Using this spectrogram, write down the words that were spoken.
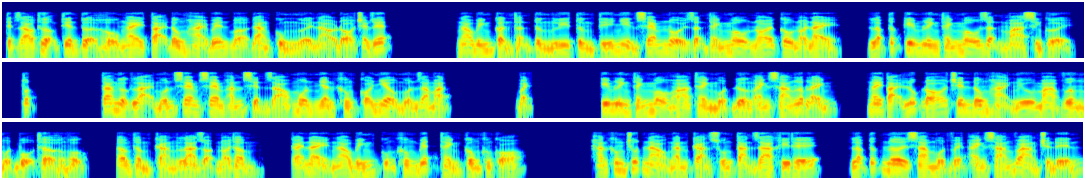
tiết giáo thượng tiên tựa hầu ngay tại đông hải bên bờ đang cùng người nào đó chém giết. Ngao bính cẩn thận từng ly từng tí nhìn xem nổi giận thánh mẫu nói câu nói này, lập tức kim linh thánh mẫu giận mà sinh cười, tốt, ta ngược lại muốn xem xem hắn xiển giáo môn nhân không có nhiều muốn ra mặt. Bạch. kim linh thánh mẫu hóa thành một đường ánh sáng lấp lánh, ngay tại lúc đó trên đông hải như ma vương một bộ thở hồng hộc, âm thầm càng là giọt nói thầm, cái này ngao bính cũng không biết thành công không có. Hắn không chút nào ngăn cản xuống tản ra khí thế, lập tức nơi xa một vệ ánh sáng vàng chuyển đến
